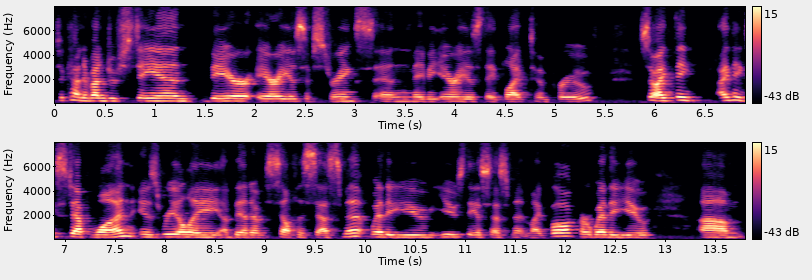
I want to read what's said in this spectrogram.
to kind of understand their areas of strengths and maybe areas they'd like to improve. So I think I think step one is really a bit of self-assessment, whether you use the assessment in my book or whether you um,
